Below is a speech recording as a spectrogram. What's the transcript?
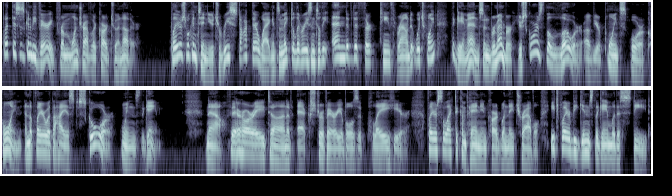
but this is going to be varied from one traveler card to another. Players will continue to restock their wagons and make deliveries until the end of the 13th round, at which point the game ends. And remember, your score is the lower of your points or coin, and the player with the highest score wins the game. Now, there are a ton of extra variables at play here. Players select a companion card when they travel. Each player begins the game with a steed.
